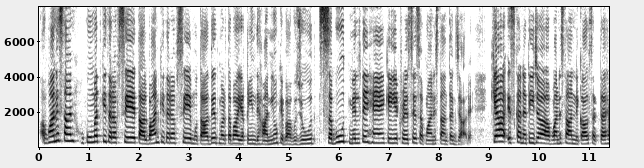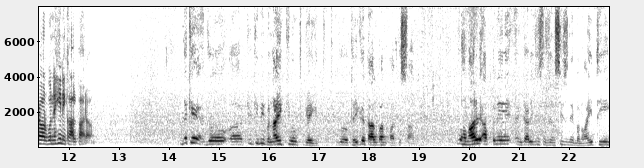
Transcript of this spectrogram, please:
افغانستان حکومت کی طرف سے، طالبان کی طرف سے متعدد مرتبہ یقین دہانیوں کے باوجود ثبوت ملتے ہیں کہ یہ ٹریسز افغانستان تک جا رہے ہیں۔ کیا اس کا نتیجہ افغانستان نکال سکتا ہے اور وہ نہیں نکال پا رہا؟ دیکھیں، جو ٹی ٹی بی بنائی کیوں گئی؟ جو طریقے طالبان پاکستان وہ ہمارے اپنے انٹیلیجنس ایجنسیز نے بنوائی تھی۔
